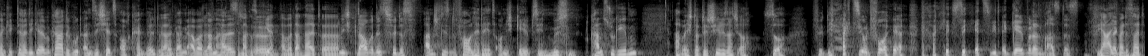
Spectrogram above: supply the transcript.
dann kriegt er halt die gelbe Karte. Gut, an sich jetzt auch kein Weltuntergang, aber Das dann halt. Kannst du mal riskieren. aber dann halt, äh, und ich glaube, das für das anschließende Foul hätte er jetzt auch nicht gelb sehen müssen. Kannst du geben, aber ich glaube, der Schiri sagt sich auch, so, für die Aktion vorher ist sie jetzt wieder gelb und dann war es das. ja, ich meine, das ist halt,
